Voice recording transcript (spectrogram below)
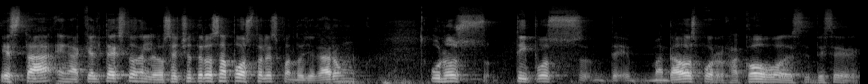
está en aquel texto en los Hechos de los Apóstoles, cuando llegaron unos tipos de- mandados por Jacobo, dice,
